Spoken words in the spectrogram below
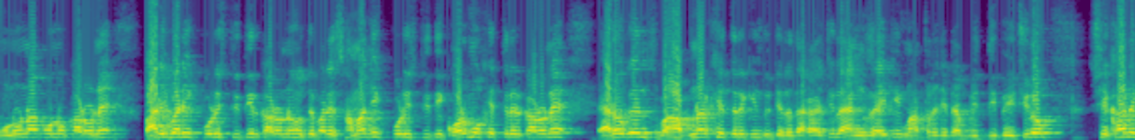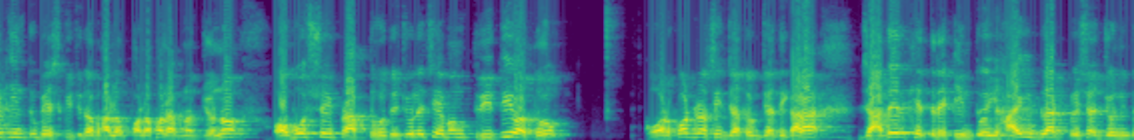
কোনো না কোনো কারণে, পারিবারিক পরিস্থিতির কারণে হতে পারে, সামাজিক পরিস্থিতি, কর্মক্ষেত্রের কারণে অ্যারোগেন্স বা আপনার ক্ষেত্রে কিন্তু যেটা দেখা যাচ্ছিল অ্যাংজাইটি মাত্রা যেটা বৃদ্ধি পেয়েছিল, সেখানে কিন্তু বেশ কিছুটা ভালো ফলাফল আপনার জন্য অবশ্যই প্রাপ্ত হতে চলেছে। এবং তৃতীয়ত কর্কট রাশির জাতক জাতিকারা, যাদের ক্ষেত্রে কিন্তু এই হাই ব্লাড প্রেশার জনিত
